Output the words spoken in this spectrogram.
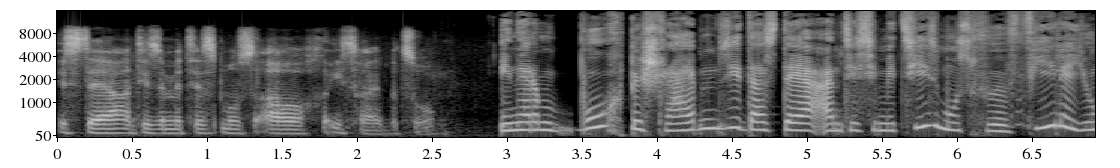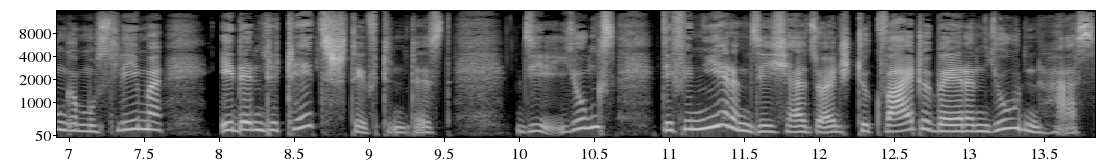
ist der Antisemitismus auch Israel bezogen. In Ihrem Buch beschreiben Sie, dass der Antisemitismus für viele junge Muslime identitätsstiftend ist. Die Jungs definieren sich also ein Stück weit über ihren Judenhass.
